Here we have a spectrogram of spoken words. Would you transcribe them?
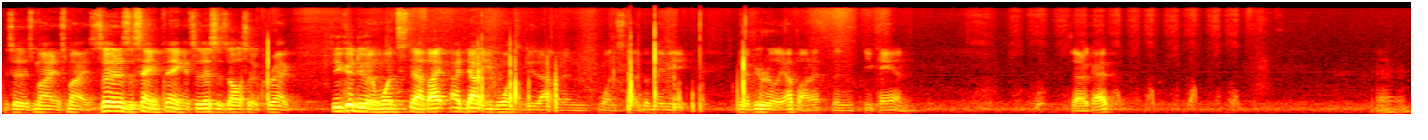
And so it's minus minus. So it is the same thing. And so this is also correct. So you could do it in one step. I, I doubt you'd want to do that one in one step, but maybe you know, if you're really up on it, then you can. Is that okay? All right.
